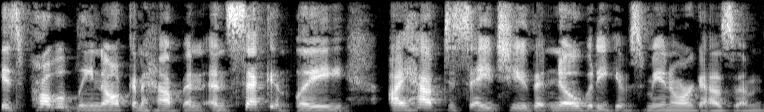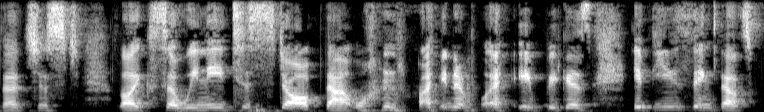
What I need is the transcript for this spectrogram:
is probably not going to happen. And secondly, I have to say to you that nobody gives me an orgasm. That's just like, so we need to stop that one right away because if you think that's,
